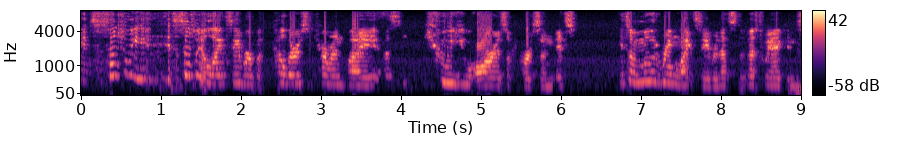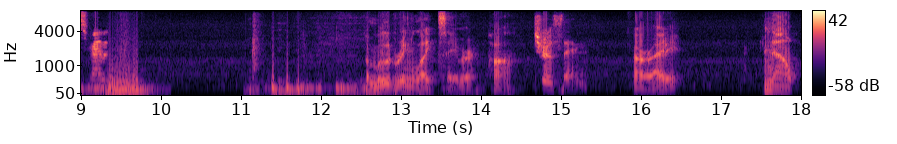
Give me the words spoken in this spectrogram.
it's essentially it's essentially a lightsaber, but the color is determined by who you are as a person. It's it's a mood ring lightsaber. That's the best way I can describe it. A mood ring lightsaber. Huh. Interesting. Alrighty. Now,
